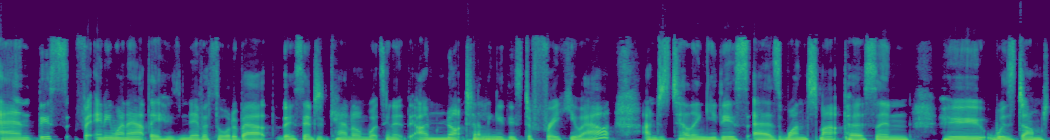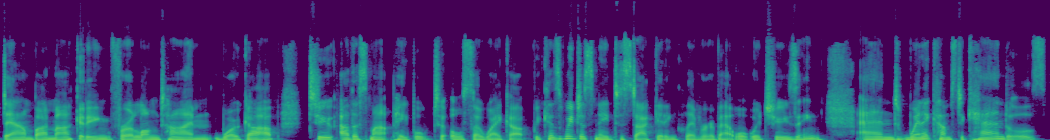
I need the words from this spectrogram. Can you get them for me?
And this, for anyone out there who's never thought about their scented candle and what's in it, I'm not telling you this to freak you out. I'm just telling you this as one smart person who was dumbed down by marketing for a long time woke up to other smart people to also wake up because we just need to start getting clever about what we're choosing. And when it comes to candles,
